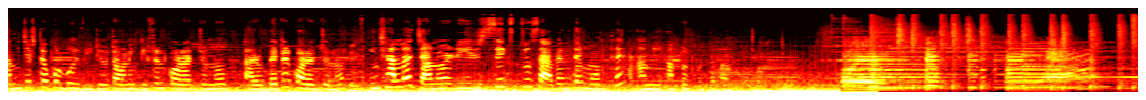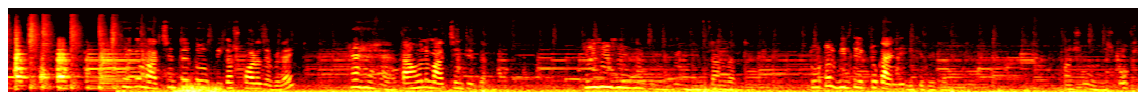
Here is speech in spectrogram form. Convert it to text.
আমি চেষ্টা করব ওই ভিডিওটা অনেক ডিফারেন্ট করার জন্য আর বেটার করার জন্য। ইনশাল্লাহ জানুয়ারির সিক্স টু সেভেন্থের মধ্যে আমি আপলোড করতে পারব। থেকে মার্চেন্টে তো বিকাশ করা যাবে রাইট হ্যাঁ হ্যাঁ হ্যাঁ তাহলে মার্চেন্টে দেন। হুম হুম হুম হুম হুম হুম ডান ডান টোটাল বিলটা একটু কাইন্ডলি লিখে দেবেন। পাঁচশো উনিশ ওকে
